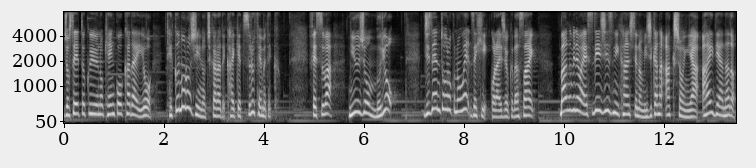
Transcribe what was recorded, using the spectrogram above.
女性特有の健康課題をテクノロジーの力で解決するフェムテック。フェスは入場無料。事前登録の上ぜひご来場ください。番組では SDGs に関しての身近なアクションやアイデアなど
